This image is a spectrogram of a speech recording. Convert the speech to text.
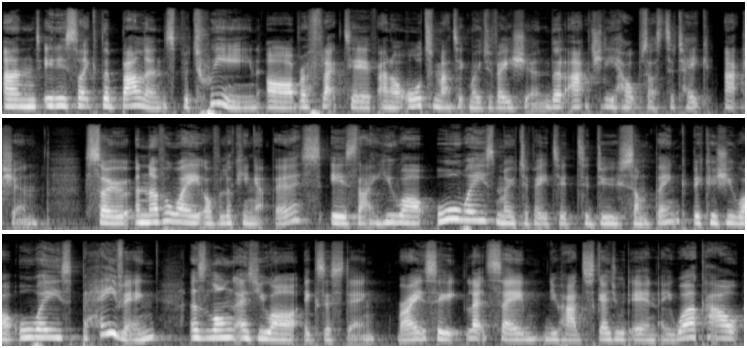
And it is like the balance between our reflective and our automatic motivation that actually helps us to take action. So, another way of looking at this is that you are always motivated to do something because you are always behaving as long as you are existing right? So let's say you had scheduled in a workout,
